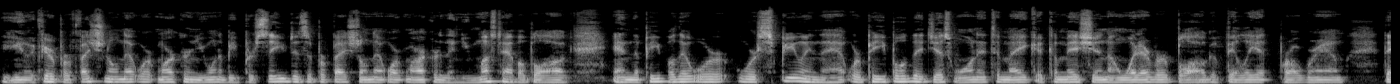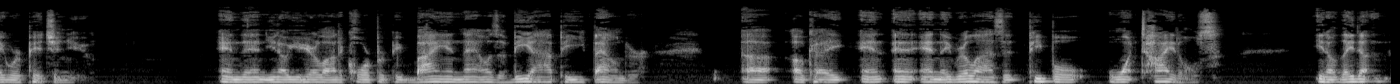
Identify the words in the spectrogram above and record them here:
you know, if you're a professional network marketer and you want to be perceived as a professional network marketer, then you must have a blog. And the people that were, were spewing that were people that just wanted to make a commission on whatever blog affiliate program they were pitching you. And then, you know, you hear a lot of corporate people buy in now as a VIP founder. Uh, okay. And, and, and they realize that people want titles you know, they don't,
